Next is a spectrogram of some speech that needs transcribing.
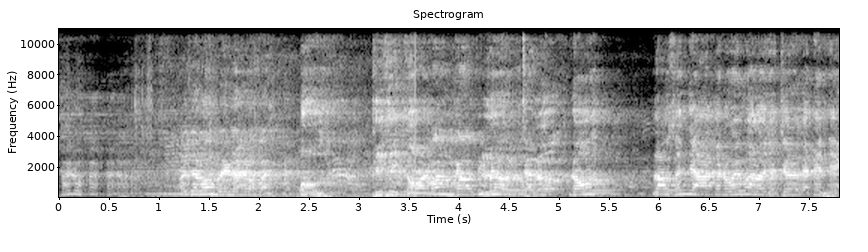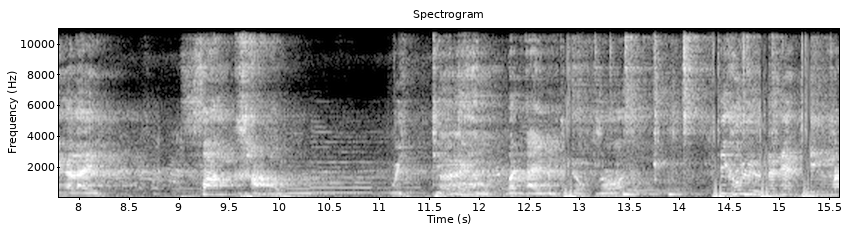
ไม่รู้เขาจะร้องเพลงอะไรร้องไป โอ้พิธีกรฟังข่าวที่ เริ่มจะเลอะเนาะเราสัญญากันไว้ว่าเราจะเจอกันในเพลงอะไร ฟังข่าวอุ้ยที่แก้วบันไดมันกระดกเนาะที่เขาลือกันเนี่ยจริงไหม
